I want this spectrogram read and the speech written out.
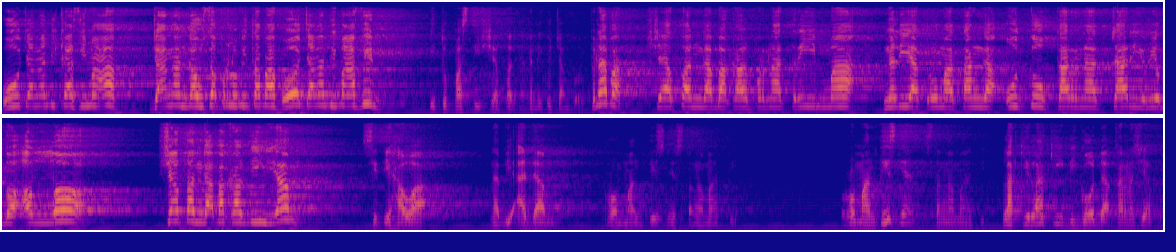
Oh jangan dikasih maaf. Jangan gak usah perlu minta maaf. Oh jangan dimaafin. Itu pasti setan akan ikut campur. Kenapa? Setan gak bakal pernah terima ngelihat rumah tangga utuh karena cari ridho Allah. Setan gak bakal diam. Siti Hawa, Nabi Adam romantisnya setengah mati. Romantisnya setengah mati. Laki-laki digoda karena siapa?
